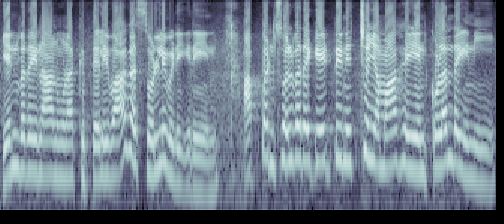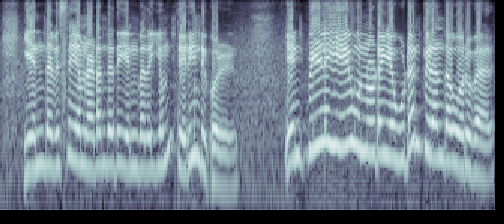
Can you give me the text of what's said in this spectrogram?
என்பதை நான் உனக்கு தெளிவாக சொல்லிவிடுகிறேன். அப்பன் சொல்வதை கேட்டு நிச்சயமாக என் குழந்தை நீ எந்த விஷயம் நடந்தது என்பதையும் தெரிந்து கொள். என் பிள்ளையே உன்னுடைய உடன் பிறந்த ஒருவர்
